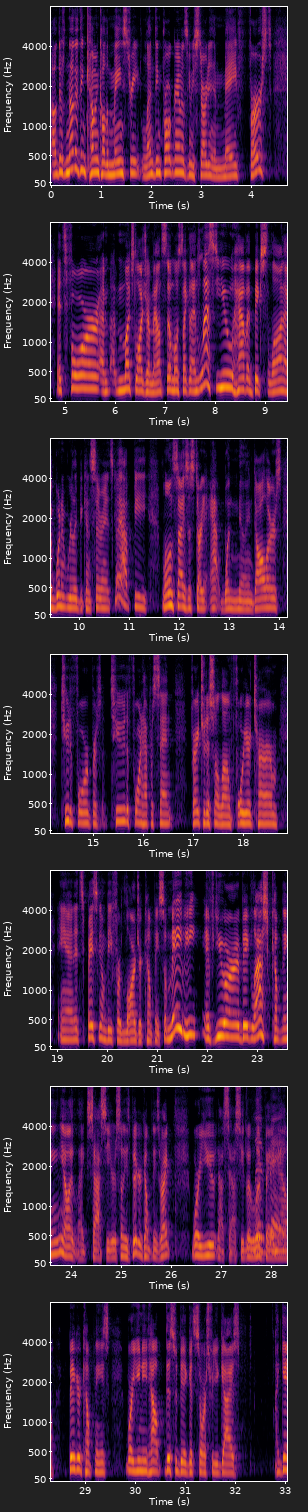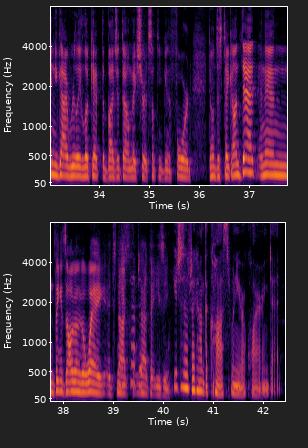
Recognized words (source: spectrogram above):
uh, there's another thing coming called the Main Street Lending Program. It's going to be starting in May 1st. It's for a, much larger amounts, though, most likely. Unless you have a big salon, I wouldn't really be considering it. It's going to be loan sizes starting at $1 million, 2 to four percent, 2 to 4.5%. Very traditional loan, four year term, and it's basically going to be for larger companies. So maybe if you are a big lash company, you know, like Sassy or some of these bigger companies, right? Where you, not Sassy, they're Live Live Bay Bay. now bigger companies where you need help, this would be a good source for you guys. Again, you got to really look at the budget though, make sure it's something you can afford. Don't just take on debt and then think it's all going to go away. It's not to- not that easy. You just have to count the cost when you're acquiring debt.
